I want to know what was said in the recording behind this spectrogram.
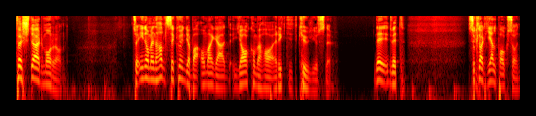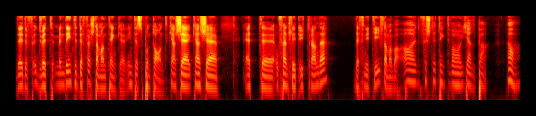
Förstörd morgon. Så inom en halv sekund jag bara oh my god Jag kommer ha riktigt kul just nu. Det, du vet Såklart hjälpa också, det är, du vet, men det är inte det första man tänker, inte spontant. Kanske, kanske ett uh, offentligt yttrande. Definitivt, att man bara ah, det första jag tänkte var att hjälpa. Ja.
